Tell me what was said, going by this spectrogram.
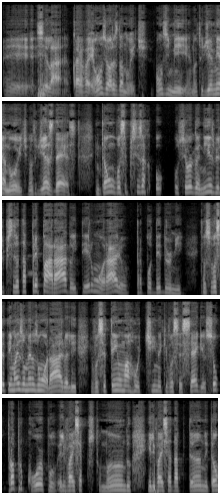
é, sei lá, o cara vai 11 horas da noite, 11 e meia, no outro dia meia-noite, no outro dia às 10. Então você precisa o seu organismo ele precisa estar preparado e ter um horário para poder dormir. Então, se você tem mais ou menos um horário ali e você tem uma rotina que você segue, o seu próprio corpo ele vai se acostumando, ele vai se adaptando. Então,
